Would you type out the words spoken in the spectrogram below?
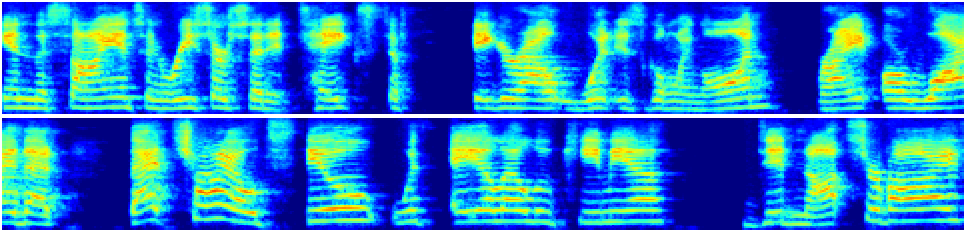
in the science and research that it takes to figure out what is going on, right? Or why that that child still with ALL leukemia did not survive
